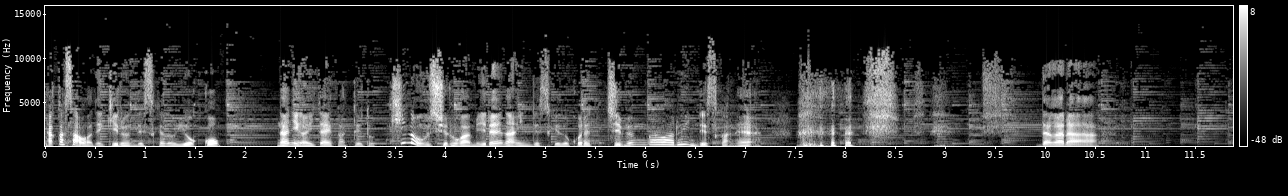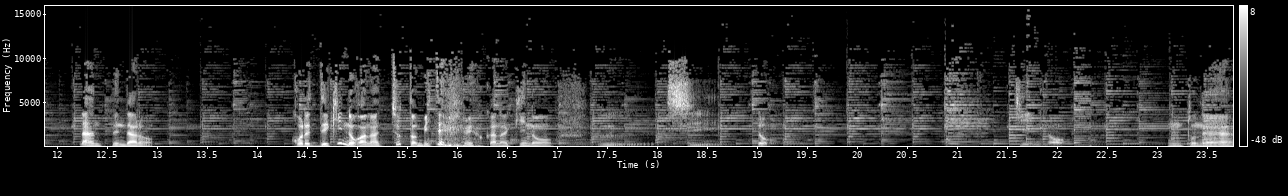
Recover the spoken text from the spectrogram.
高さはできるんですけど、横何が言いたいかっていうと、木の後ろが見れないんですけど、これ自分が悪いんですかね。だから、なんて言うんだろう。これできんのかな？ちょっと見てみようかな。木の後ろ。金の、ほんとね、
